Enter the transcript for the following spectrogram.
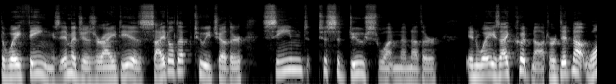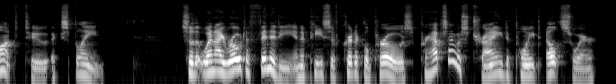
the way things, images, or ideas sidled up to each other seemed to seduce one another in ways I could not or did not want to explain. So that when I wrote affinity in a piece of critical prose, perhaps I was trying to point elsewhere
